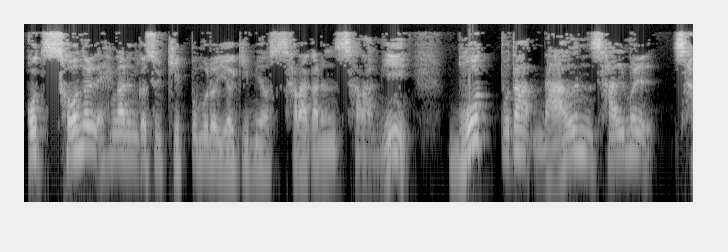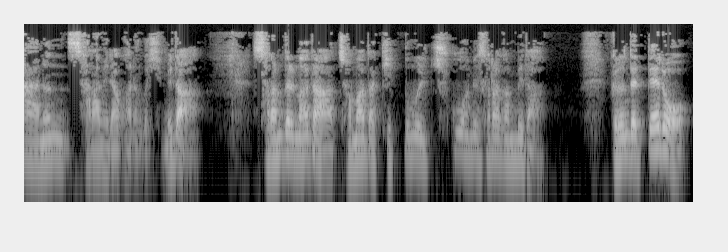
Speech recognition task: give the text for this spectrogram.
곧 선을 행하는 것을 기쁨으로 여기며 살아가는 사람이 무엇보다 나은 삶을 사는 사람이라고 하는 것입니다. 사람들마다 저마다 기쁨을 추구하며 살아갑니다. 그런데 때로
